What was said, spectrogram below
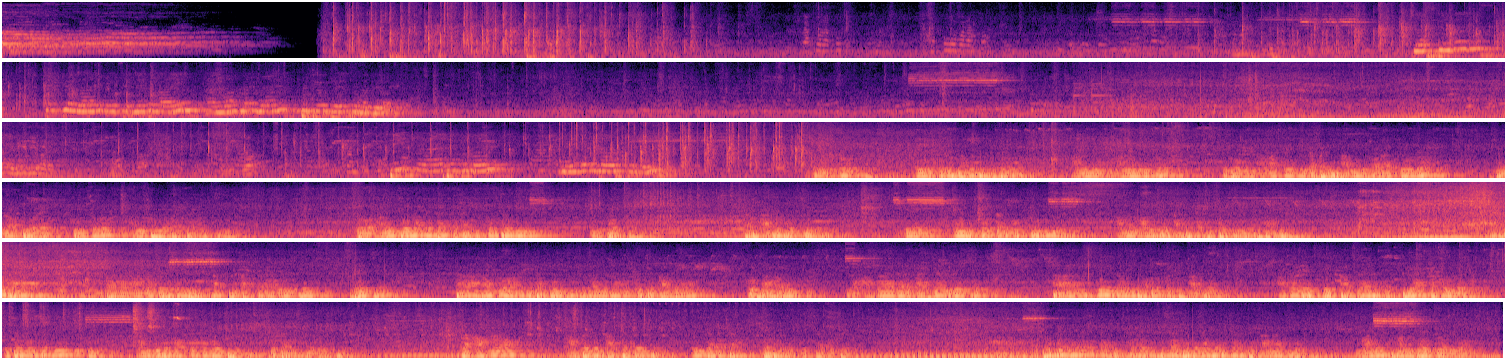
Now students, take your line, make, make a line and one by one put your place over there. Please clap everyone and encourage our students. এই উদ্যোগে আমি আনন্দিত এবং আমাকে এই ব্যাপারে সামিল করার জন্য সেরকম ধরে কিন্তু আমি ধন্যবাদ জানাচ্ছি তো আমি বললাম এটা একটা ব্যতিক্রমী উদ্যোগ তার হচ্ছে যে এই উদ্যোগটার মধ্য দিয়ে আমরা মানুষের কাছাকাছি পৌঁছে যেতে পারব আজকে যারা তারা হয়তো আমি এটা বলছি সেটা অনুধাবন করতে পারবে না। খুব স্বাভাবিক আপনারা যারা গার্জিয়ান রয়েছে তারা নিশ্চয়ই অনুধাবন করতে পারবেন। আপনাদের যে বাচ্চারা ক্রিয়াটা করল, এটার মধ্যে দিয়ে কিন্তু আমি যেটা বক্তব্য বলছি, সেটা লিখে রয়েছে। তো আপনারা আপনাদের বাচ্চাদের এই জায়গাটা বোঝানোর চেষ্টা করবেন। ভূপেন হাজারিকা বিখ্যাত গীতিকার ভূপেন হাজারিকার একটা গান আছে মানুষ মানুষের জন্য।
